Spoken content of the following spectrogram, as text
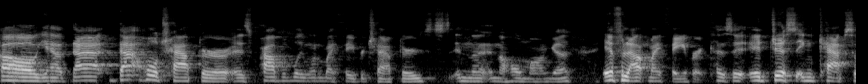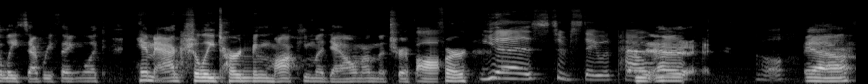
Oh yeah, that that whole chapter is probably one of my favorite chapters in the in the whole manga, if not my favorite, because it, it just encapsulates everything. Like him actually turning Makima down on the trip offer. Yes, to stay with Power. Uh, oh yeah,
